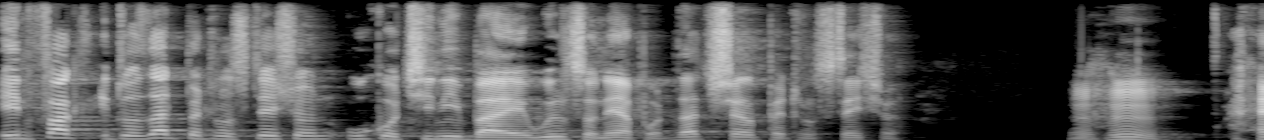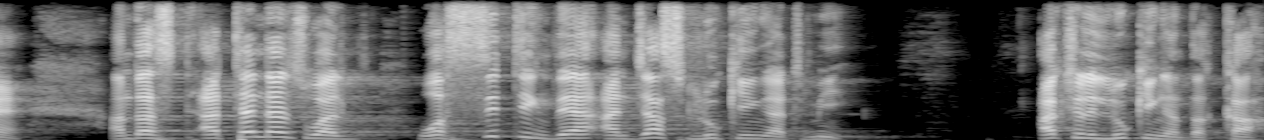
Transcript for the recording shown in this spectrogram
In fact, it was that petrol station, Ukochini by Wilson Airport, that Shell petrol station. Mm-hmm. and the attendants were, was sitting there and just looking at me, actually looking at the car.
